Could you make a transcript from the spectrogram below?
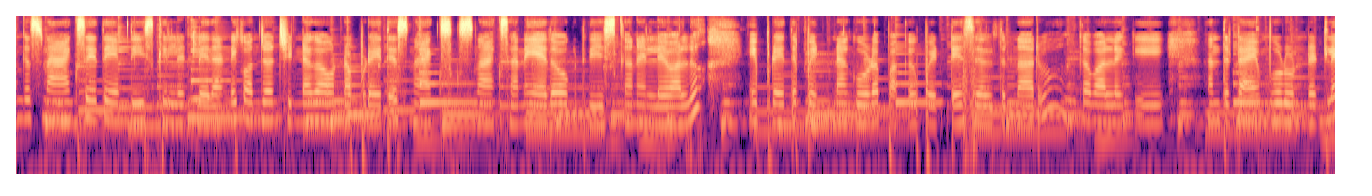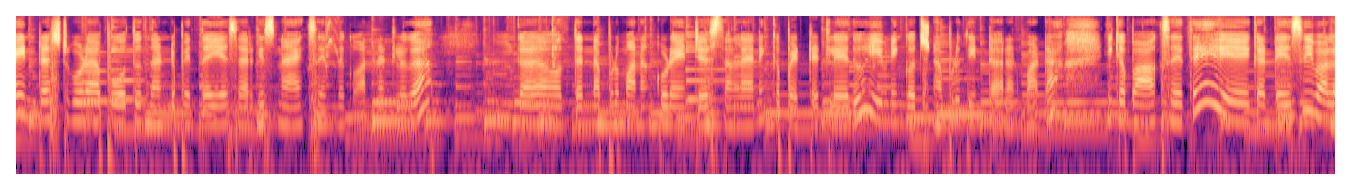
ఇంకా స్నాక్స్ అయితే ఏం తీసుకెళ్ళట్లేదండి. కొంచెం చిన్నగా ఉన్నప్పుడైతే స్నాక్స్ స్నాక్స్ అని ఏదో ఒకటి తీసుకొని వెళ్ళేవాళ్ళు. ఎప్పుడైతే పెట్టినా కూడా పక్కకు పెట్టేసి వెళ్తున్నారు. ఇంకా వాళ్ళకి అంత టైం కూడా ఉండట్లే. ఇంట్రెస్ట్ కూడా పోతుందండి పెద్ద అయ్యేసరికి స్నాక్స్ ఎందుకు అన్నట్లుగా. ఇంకా వద్దన్నప్పుడు మనం కూడా ఏం చేస్తాంలే అని ఇంకా పెట్టట్లేదు. ఈవినింగ్ వచ్చినప్పుడు తింటారనమాట ఇక బాక్స్ అయితే కట్టేసి వాళ్ళ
